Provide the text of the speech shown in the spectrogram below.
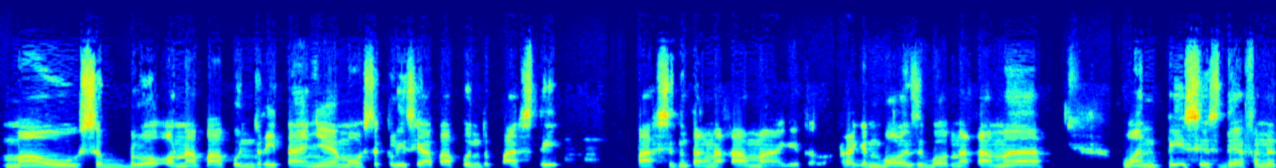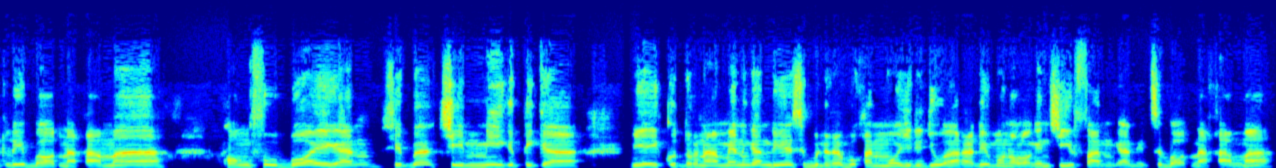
mau seblow on apa pun ceritanya, mau sekelisi apa pun tuh pasti pasti tentang nakama gitu loh. Dragon Ball is about nakama, One Piece is definitely about nakama. Kung Fu Boy kan, siapa Mi ketika dia ikut turnamen kan dia sebenarnya bukan mau jadi juara, dia mau nolongin Chivan kan. It's about nakama. Hmm.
